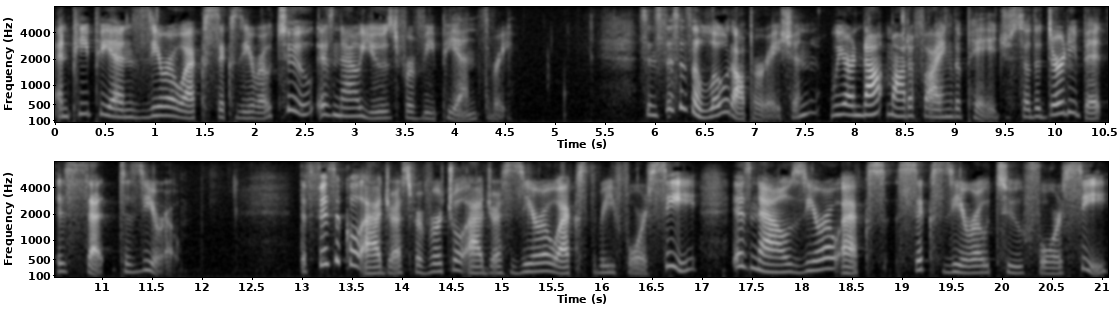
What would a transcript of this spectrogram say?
and PPN 0x602 is now used for VPN3. Since this is a load operation, we are not modifying the page, so the dirty bit is set to 0. The physical address for virtual address 0x34C is now 0x6024C,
